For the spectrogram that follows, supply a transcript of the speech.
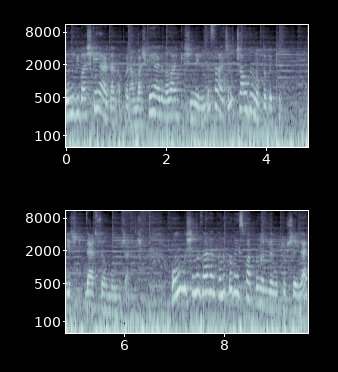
onu bir başka yerden aparan, başka yerden alan kişinin elinde sadece çaldığı noktadaki bir versiyon bulunacaktır. Onun dışında zaten tanıkla da ispatlanabilir bu tür şeyler.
